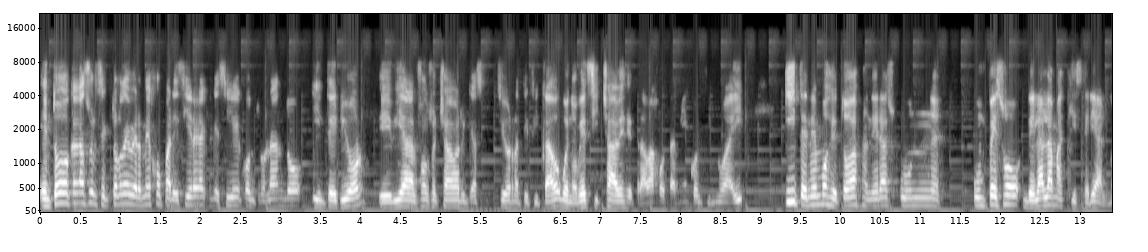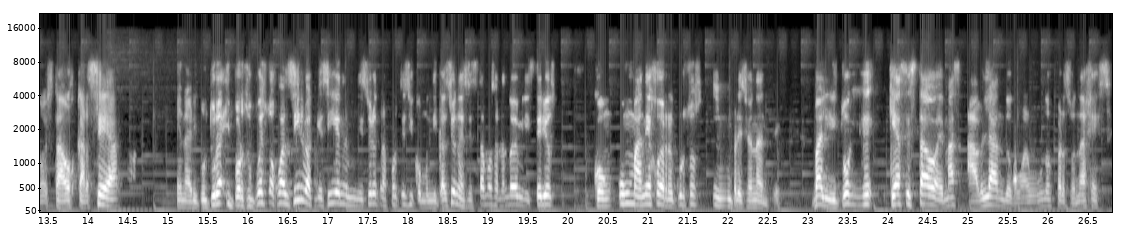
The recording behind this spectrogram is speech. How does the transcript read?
En todo caso, el sector de Bermejo pareciera que sigue controlando interior, eh, vía Alfonso Chávez, que ha sido ratificado. Bueno, Betsy Chávez de trabajo también continúa ahí. Y tenemos de todas maneras un, un peso del ala magisterial, ¿no? Está Oscar Sea en Agricultura y por supuesto Juan Silva, que sigue en el Ministerio de Transportes y Comunicaciones. Estamos hablando de ministerios con un manejo de recursos impresionante. Vale, y tú que has estado además hablando con algunos personajes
